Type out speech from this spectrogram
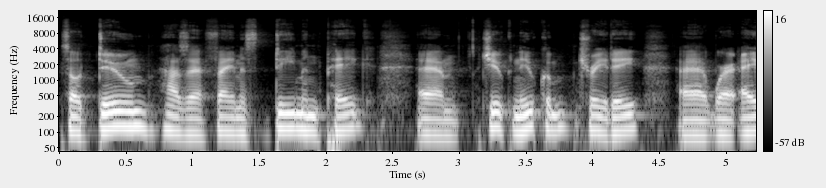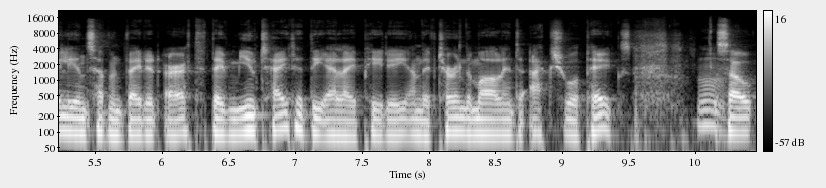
So Doom has a famous demon pig. Um, Duke Nukem 3D, uh, where aliens have invaded Earth. They've mutated the LAPD and they've turned them all into actual pigs. So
